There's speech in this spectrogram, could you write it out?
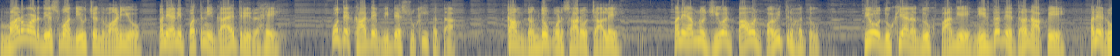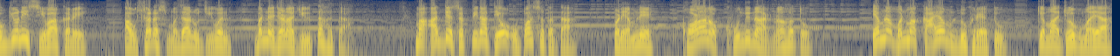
મારવાડ દેશમાં દેવચંદ વાણીઓ અને એની પત્ની ગાયત્રી રહે. પોતે ખાધે પીધે સુખી હતા. કામ ધંધો પણ સારો ચાલે અને એમનું જીવન પાવન પવિત્ર હતું. તેઓ દુખિયાના દુઃખ ભાંગે, નિર્ધનને ધન આપે અને રોગીઓની સેવા કરે. આવું સરસ મજાનું જીવન બંને જણા જીવતા હતા. માં આદ્ય શક્તિના તેઓ ઉપાસક હતા, પણ એમને ખોળાનો ખૂંદનાર ન હતો. એમના મનમાં કાયમ દુઃખ રહેતું કે, માં જોગમાયા,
